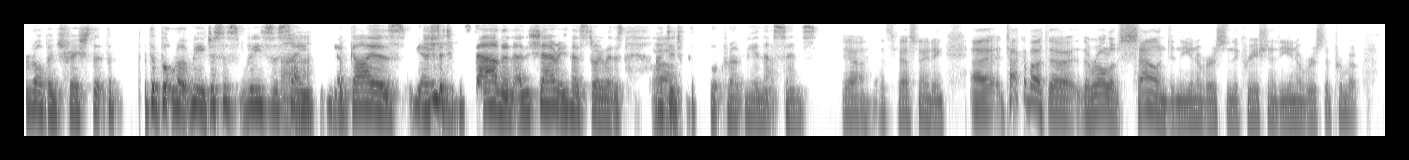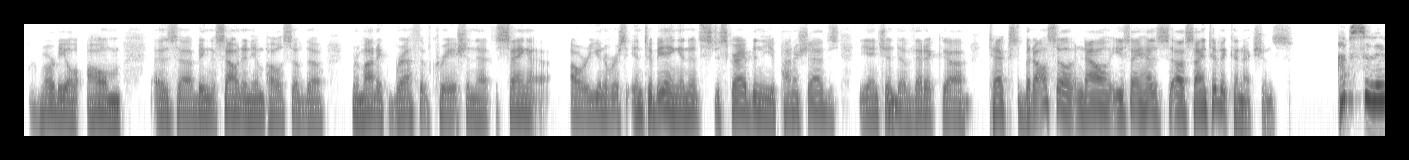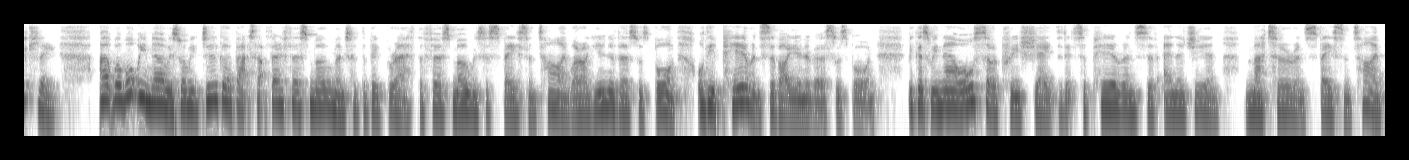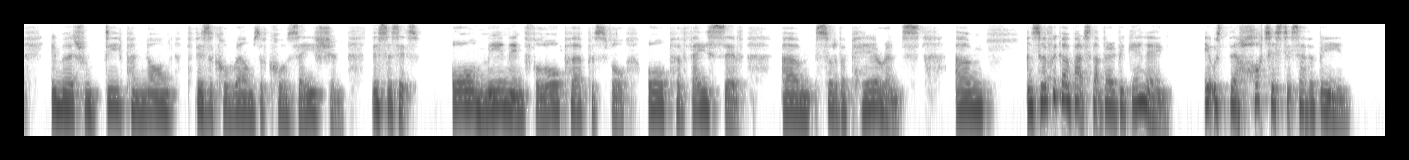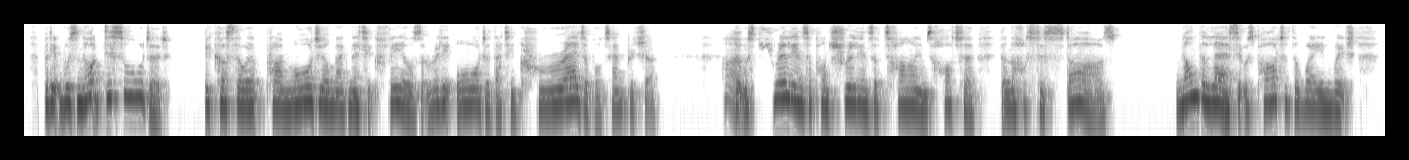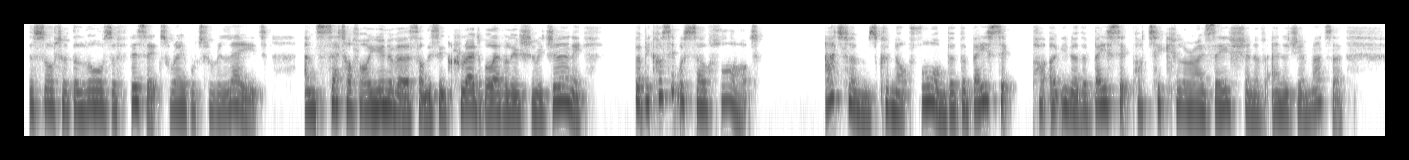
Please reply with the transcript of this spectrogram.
Rob and Trish, that the the book wrote me, just as Reed's the same, uh-huh. you know, Gaia's, you know, sitting us down and, and sharing her story with us. Wow. I did feel the book wrote me in that sense. Yeah, that's fascinating. Uh, talk about the the role of sound in the universe in the creation of the universe, the primordial Aum as uh, being the sound and impulse of the Brahmanic breath of creation that sang uh, our universe into being. And it's described in the Upanishads, the ancient mm-hmm. Vedic uh, text, but also now you say has uh, scientific connections. Absolutely. Uh, well, what we know is when we do go back to that very first moment of the big breath, the first moments of space and time where our universe was born, or the appearance of our universe was born, because we now also appreciate that its appearance of energy and matter and space and time emerged from deeper non physical realms of causation. This is its all meaningful, all purposeful, all pervasive um, sort of appearance. Um, and so if we go back to that very beginning, it was the hottest it's ever been. But it was not disordered because there were primordial magnetic fields that really ordered that incredible temperature huh. that was trillions upon trillions of times hotter than the hottest stars. Nonetheless, it was part of the way in which the sort of the laws of physics were able to relate and set off our universe on this incredible evolutionary journey. But because it was so hot, atoms could not form. The, the basic, uh, you know, the basic particularization of energy and matter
